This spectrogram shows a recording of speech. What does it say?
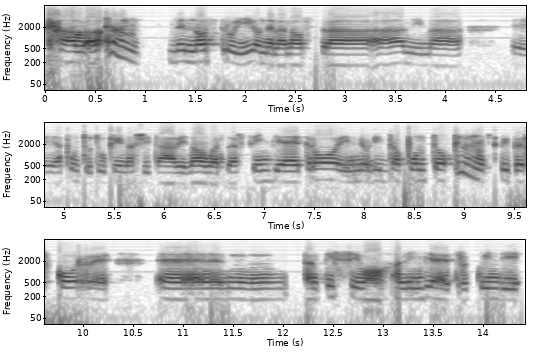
scava nel nostro io, nella nostra anima, eh, appunto tu prima citavi, no? guardarsi indietro, il mio libro appunto ripercorre eh, tantissimo all'indietro e quindi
